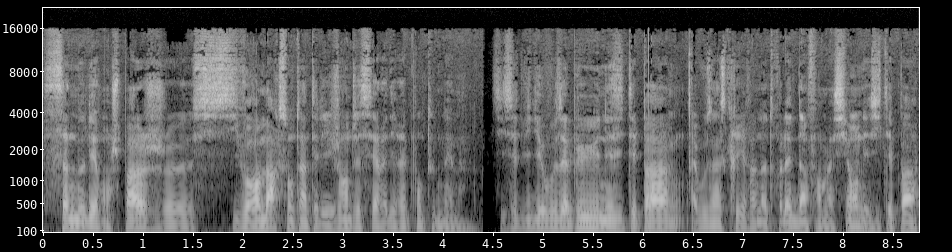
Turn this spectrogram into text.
ça ne me dérange pas. Je, si vos remarques sont intelligentes, j'essaierai d'y répondre tout de même. Si cette vidéo vous a plu, n'hésitez pas à vous inscrire à notre lettre d'information, n'hésitez pas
